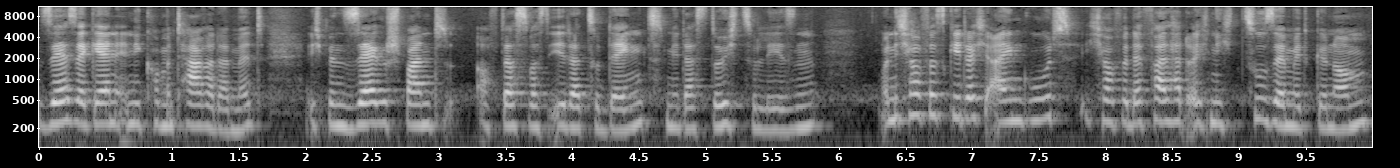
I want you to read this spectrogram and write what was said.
Sehr, sehr gerne in die Kommentare damit. Ich bin sehr gespannt auf das, was ihr dazu denkt, mir das durchzulesen. Und ich hoffe, es geht euch allen gut. Ich hoffe, der Fall hat euch nicht zu sehr mitgenommen.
